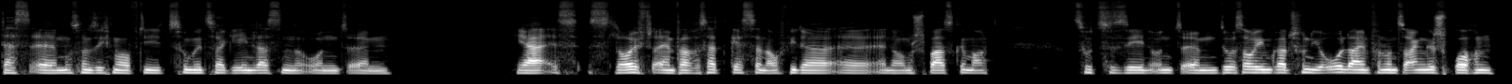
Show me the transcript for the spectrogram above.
Das äh, muss man sich mal auf die Zunge zergehen lassen. Und ähm, ja, es, es läuft einfach. Es hat gestern auch wieder äh, enorm Spaß gemacht zuzusehen. Und ähm, du hast auch eben gerade schon die O-Line von uns angesprochen.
